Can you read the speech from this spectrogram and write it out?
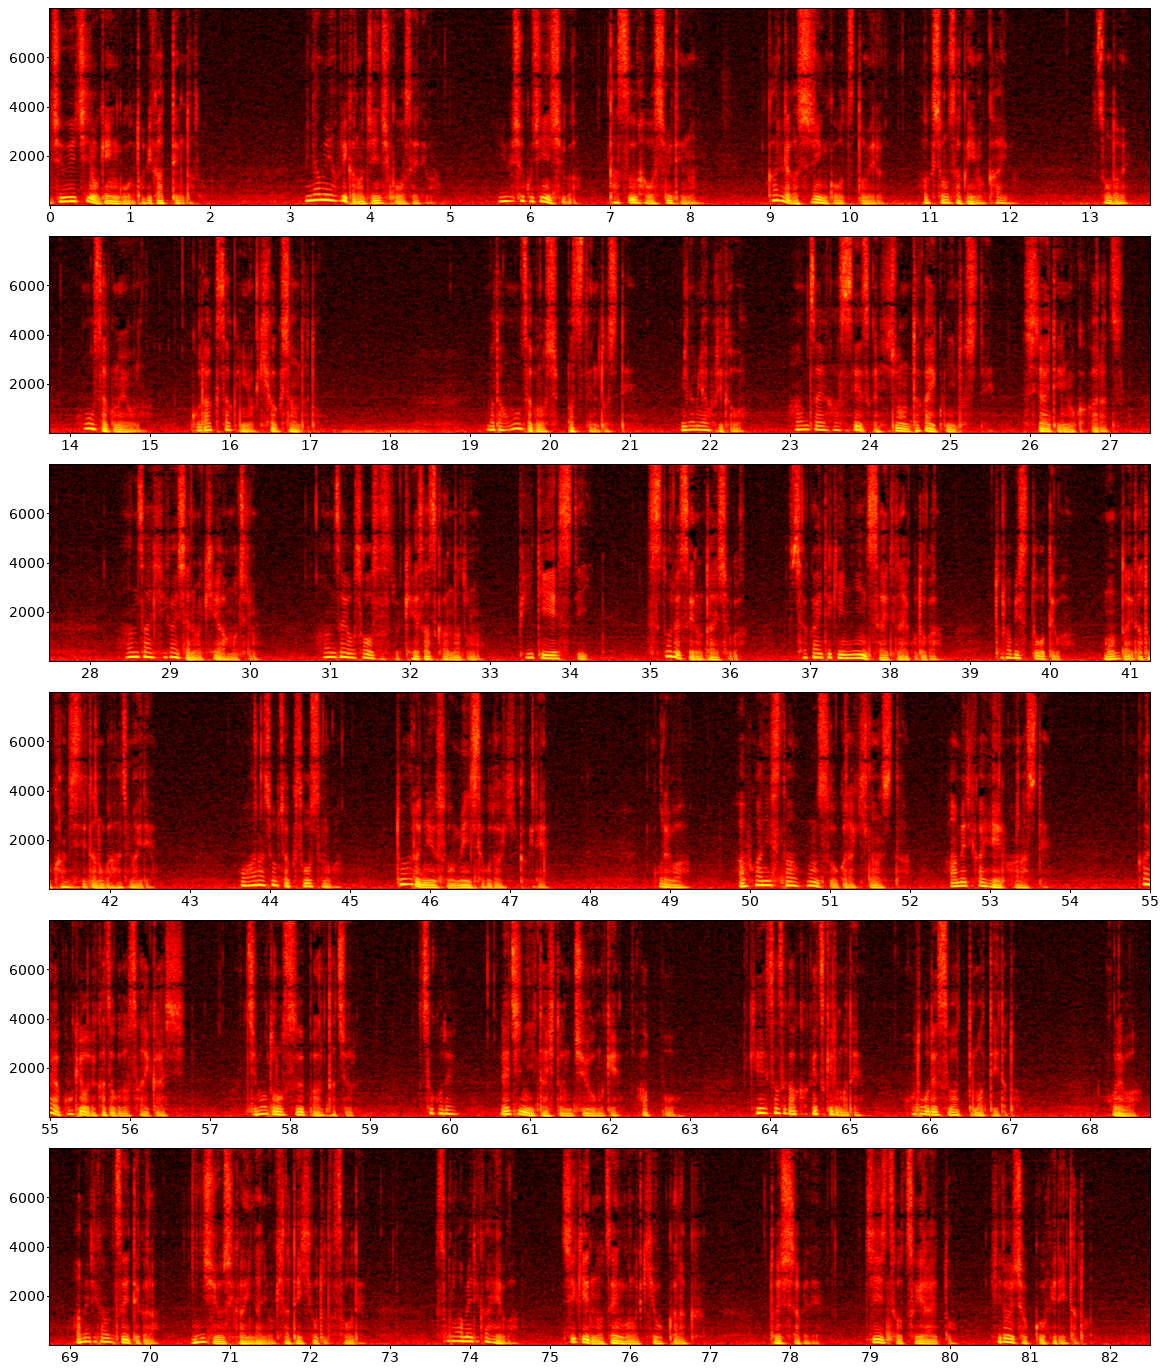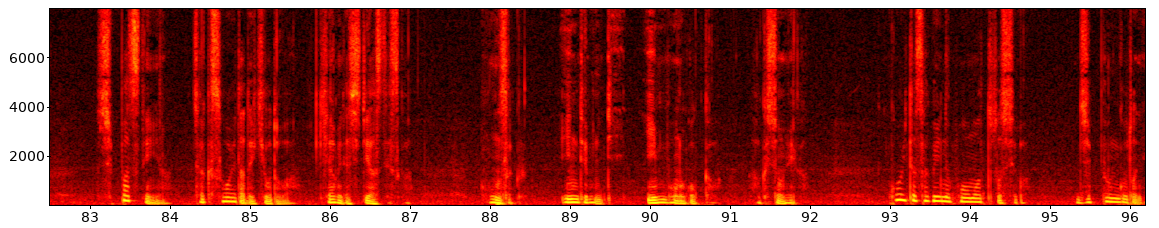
11の言語が飛び交っているんだと南アフリカの人種構成では有色人種が多数派を占めているのに彼らが主人公を務めるアクション作品は皆無。そのため本作のような娯楽作品を企画したのだと。また本作の出発点として南アフリカは犯罪発生率が非常に高い国として知られているにもかかわらず犯罪被害者のケアはもちろん犯罪を捜査する警察官などの PTSD ストレスへの対処が社会的に認知されてないことがトラビス・トーテは問題だと感じていたのが始まりでお話を着想したのはとあるニュースを目にしたことがきっかけでこれはアフガニスタン紛争から帰還したアメリカ兵の話で彼は故郷で家族と再会し地元のスーパーに立ち寄る。そこでレジにいた人に銃を向け発砲。警察が駆けつけるまで歩道で座って待っていたと。これはアメリカに着いてから24時間以内に起きた出来事だそうで。そのアメリカ兵は事件の前後の記憶がなく取り調べで事実を告げられるとひどいショックを受けていたと。出発点や着想を得た出来事は極めてシリアスですが本作「インデムニティ陰謀の国家」はアクション映画。こういった作品のフォーマットとしては10分ごとに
